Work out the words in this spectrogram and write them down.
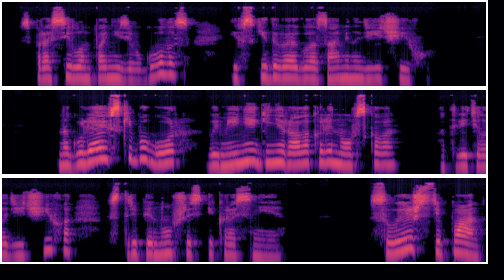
— спросил он, понизив голос и вскидывая глазами на дьячиху. «На Гуляевский бугор, в имение генерала Калиновского», — ответила дьячиха, встрепенувшись и краснея. «Слышь, Степан!»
